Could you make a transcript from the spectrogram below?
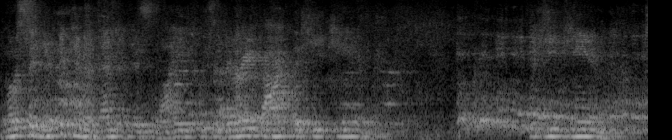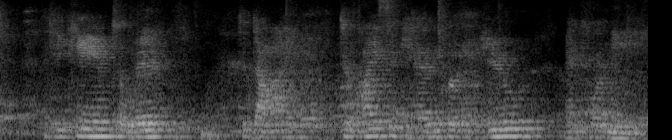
The most significant event of his life was the very fact that he came. That he came. That he came to live, to die, to rise again for you and for me.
